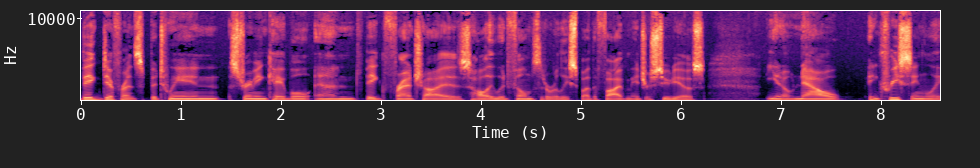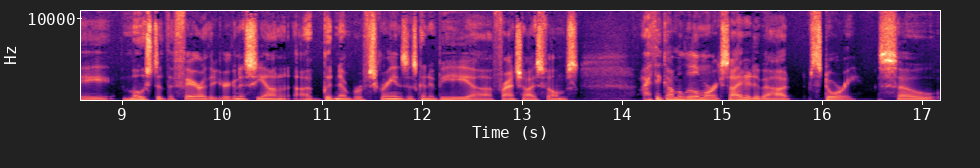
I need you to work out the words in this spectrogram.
big difference between streaming cable and big franchise Hollywood films that are released by the five major studios. You know, now increasingly, most of the fare that you're going to see on a good number of screens is going to be uh, franchise films. I think I'm a little more excited about story. So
